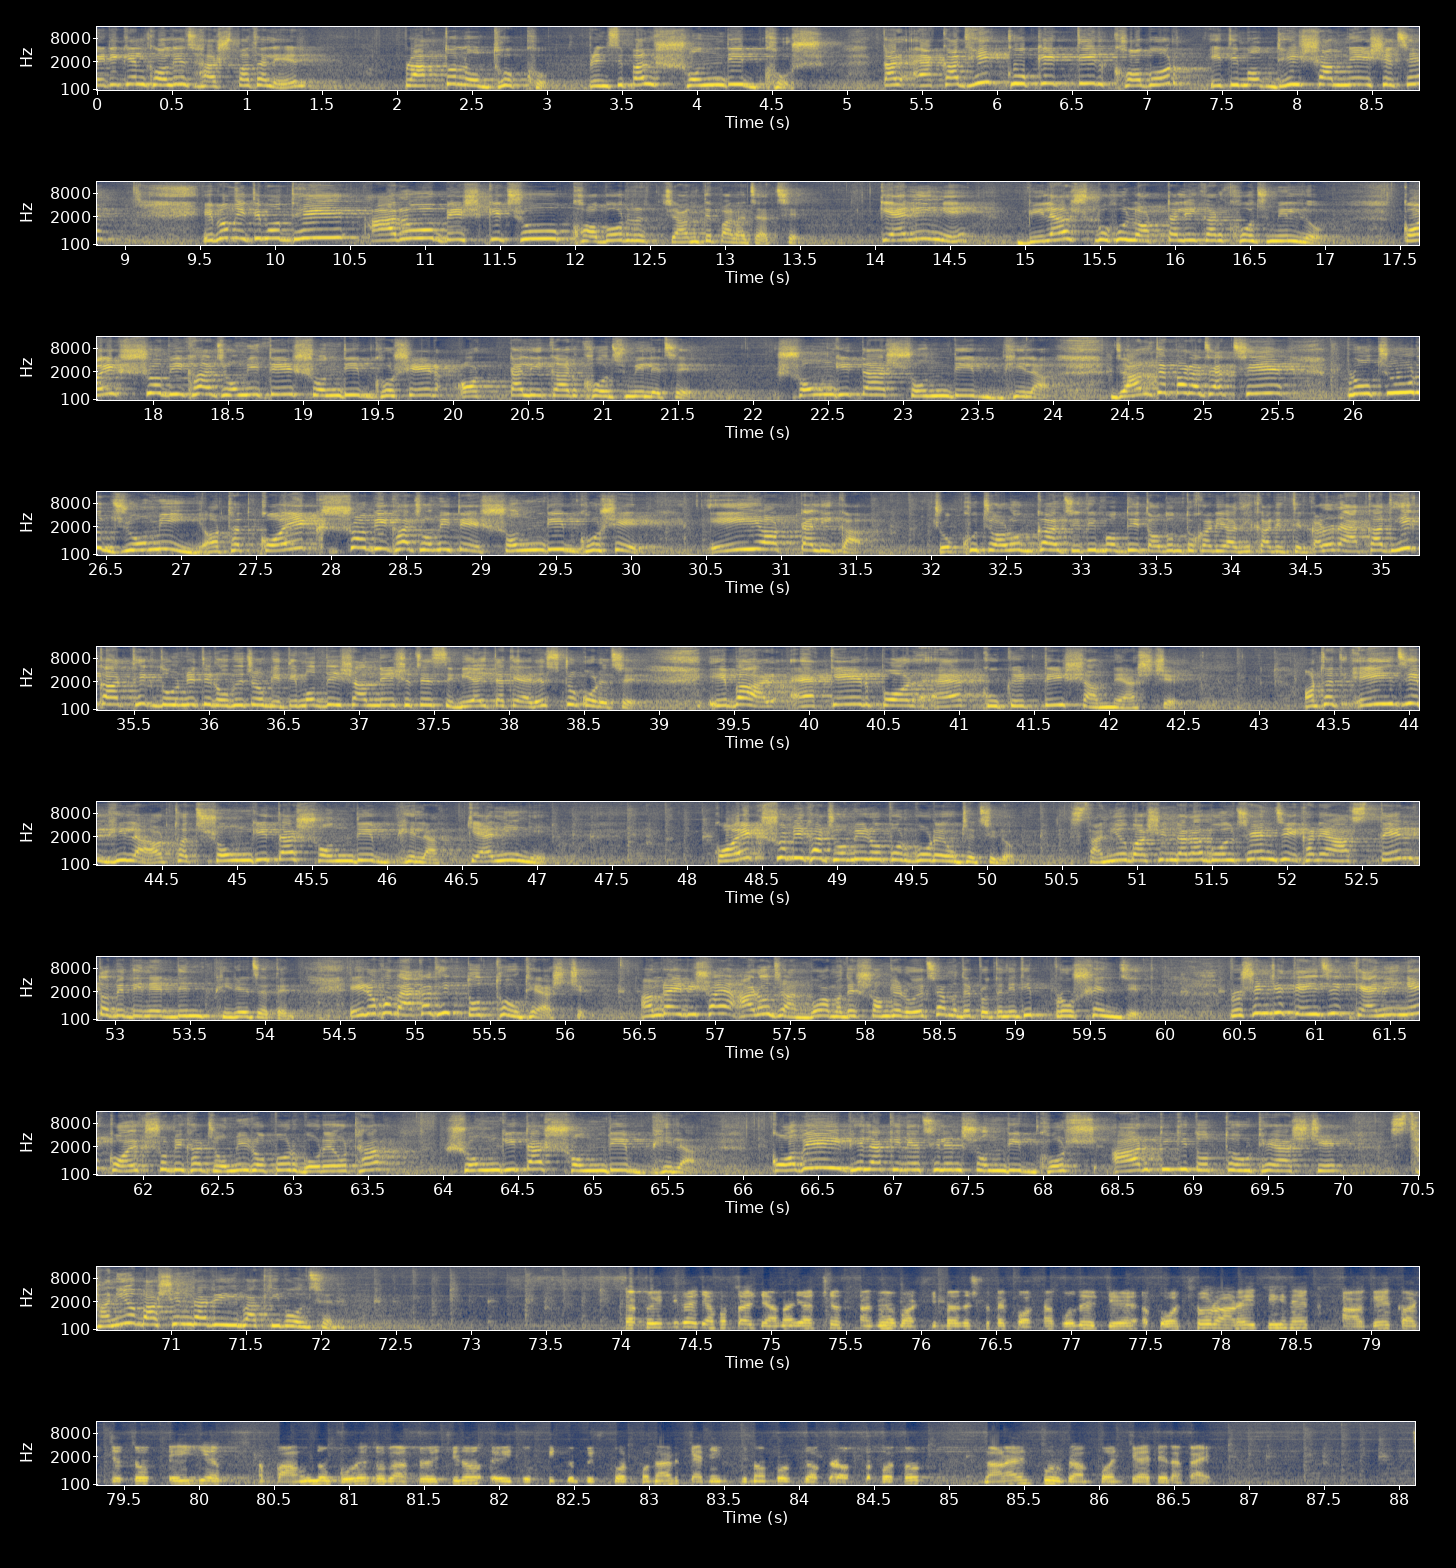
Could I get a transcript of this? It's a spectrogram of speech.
Medical college হাসপাতালের প্রাক্তন অধ্যক্ষ, প্রিন্সিপাল সন্দীপ ঘোষ। তার একাধিক কুকীর্তির খবর ইতিমধ্যেই সামনে এসেছে এবং ইতিমধ্যেই আরও বেশ কিছু খবর জানতে পারা যাচ্ছে। ক্যানিংয়ে বিলাসবহুল অট্টালিকার খোঁজ মিলল। কয়েকশো বিঘা জমিতে সন্দীপ ঘোষের অট্টালিকার খোঁজ মিলেছে। সঙ্গীতা সন্দীপ ভিলা। জানতে পারা যাচ্ছে, প্রচুর জমি, অর্থাৎ কয়েকশো বিঘা জমিতে সন্দীপ ঘোষের এই অট্টালিকা। চক্ষু চড়ক গাছ ইতিমধ্যেই তদন্তকারী আধিকারিকদের, কারণ একাধিক আর্থিক দুর্নীতির অভিযোগ ইতিমধ্যেই সামনে এসেছে, সিবিআই তাকে অ্যারেস্টও করেছে। এবার একের পর এক কুকীর্তির সামনে আসছে। অর্থাৎ এই যে ভিলা, অর্থাৎ সঙ্গীতা সন্দীপ ভিলা ক্যানিংয়ে কয়েকশো বিঘা জমির ওপর গড়ে উঠেছিল। স্থানীয় বাসিন্দারা বলছেন যে এখানে আসতেন, তবে দিনের দিন ফিরে যেতেন। এইরকম একাধিক তথ্য উঠে আসছে। আমরা এই বিষয়ে আরও জানব। আমাদের সঙ্গে রয়েছে আমাদের প্রতিনিধি প্রসেনজিৎ। প্রসেনজিৎ, এই যে ক্যানিংয়ে কয়েকশো বিঘা জমির ওপর গড়ে ওঠা সঙ্গীতা সন্দীপ ভিলা, কবে এই ভিলা কিনেছিলেন সন্দীপ ঘোষ? আর কি কি তথ্য উঠে আসছে? স্থানীয় বাসিন্দারাই বা কি বলছেন? ইন্দিরা যেমনটা জানা যাচ্ছে, স্থানীয় বাসিন্দাদের সাথে কথা বলে যে, বছর আড়াই তিনেক আগে কার্যত এই বাংলো গড়ে তোলা হয়েছিল এই দক্ষিণ চব্বিশ পরগনার ক্যানিং দু নম্বর ব্লকের অন্তর্গত নারায়ণপুর গ্রাম পঞ্চায়েত এলাকায়।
